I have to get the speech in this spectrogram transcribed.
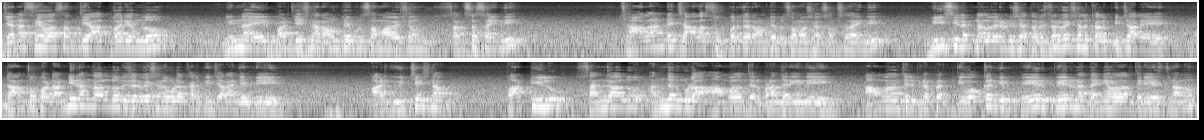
జనసేవా సమితి ఆధ్వర్యంలో నిన్న ఏర్పాటు చేసిన రౌండ్ టేబుల్ సమావేశం సక్సెస్ అయింది. చాలా అంటే చాలా సూపర్గా రౌండ్ టేబుల్ సమావేశం సక్సెస్ అయింది. బీసీలకు నలభై రెండు శాతం రిజర్వేషన్లు కల్పించాలి. దాంతోపాటు అన్ని రంగాల్లో రిజర్వేషన్లు కూడా కల్పించాలని చెప్పి ఆడికి విచ్చేసిన పార్టీలు సంఘాలు అందరూ కూడా ఆమోదం తెలపడం జరిగింది. ఆమోదం తెలిపిన ప్రతి ఒక్కరికి పేరు పేరున ధన్యవాదాలు తెలియజేస్తున్నాను.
